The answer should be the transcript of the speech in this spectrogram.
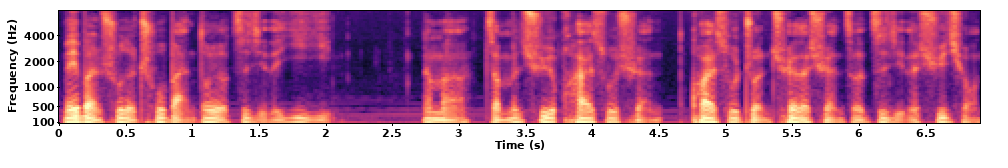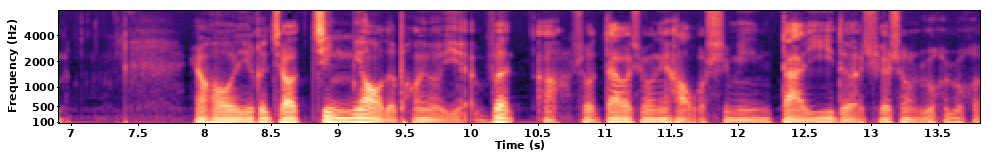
每本书的出版都有自己的意义。那么怎么去快速选、快速准确的选择自己的需求呢？然后一个叫静妙的朋友也问啊，说大狗熊你好，我是一名大一的学生，如何如何？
